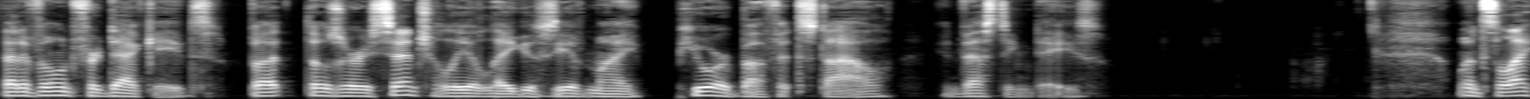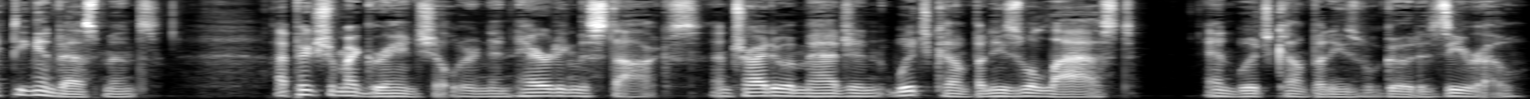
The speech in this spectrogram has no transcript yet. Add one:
that I've owned for decades, but those are essentially a legacy of my pure Buffett style investing days. When selecting investments, I picture my grandchildren inheriting the stocks and try to imagine which companies will last and which companies will go to zero.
